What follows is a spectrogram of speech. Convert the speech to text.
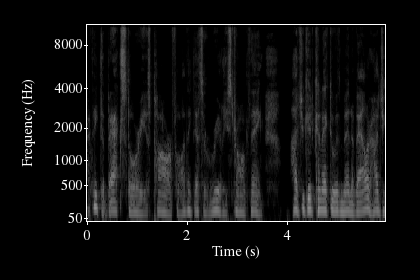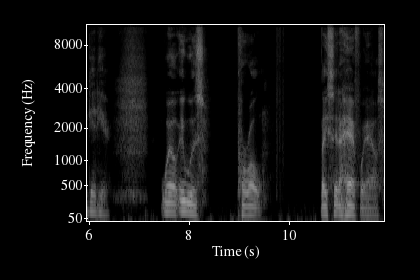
I think the backstory is powerful. I think that's a really strong thing. How'd you get connected with Men of Valor? How'd you get here? Well, it was parole. They said a halfway house.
